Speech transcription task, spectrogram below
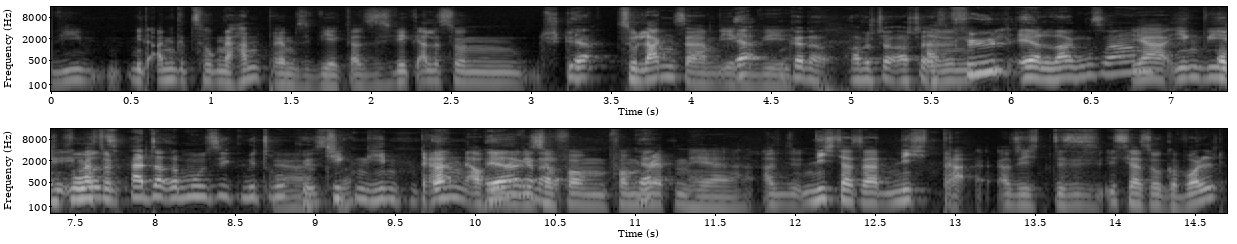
wie mit angezogener Handbremse wirkt. Also es wirkt alles so ein Stück Ja. zu langsam irgendwie. Ja, genau. Habe ich da auch schon. Also- Fühlt er langsam, Ja, irgendwie obwohl immer so es härtere Musik mit Druck Ja. ist. Ticken Ne? hinten dran, Ja, auch ja, irgendwie so genau. vom, vom Ja. Rappen her. Also nicht, dass er nicht, also ich, das ist, ist ja so gewollt,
